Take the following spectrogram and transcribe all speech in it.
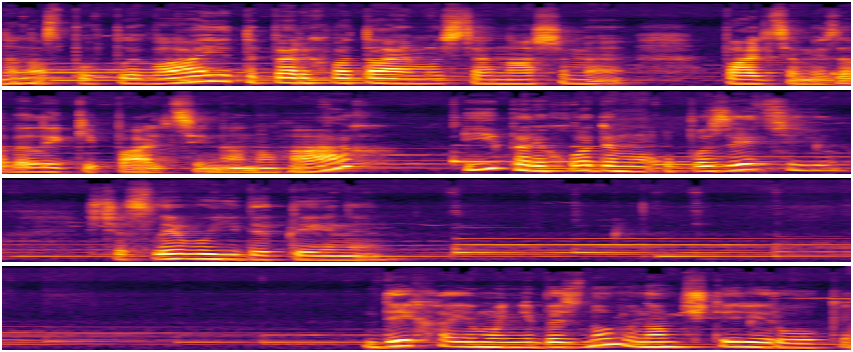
на нас повпливає. Тепер хватаємося нашими пальцями за великі пальці на ногах і переходимо у позицію щасливої дитини. Дихаємо, ніби знову нам 4 роки.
